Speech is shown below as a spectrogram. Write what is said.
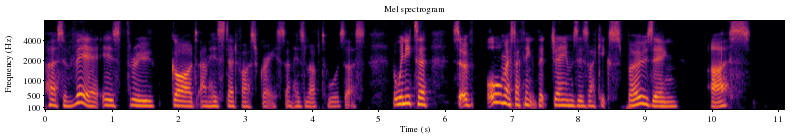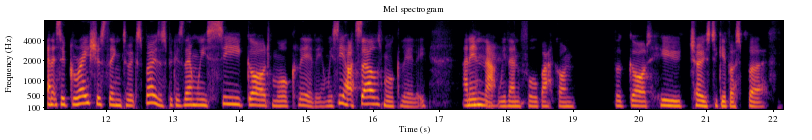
persevere is through God and His steadfast grace and His love towards us. But we need to sort of almost, I think that James is like exposing us. And it's a gracious thing to expose us because then we see God more clearly and we see ourselves more clearly. And in that, Mhm. we then fall back on the God who chose to give us birth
